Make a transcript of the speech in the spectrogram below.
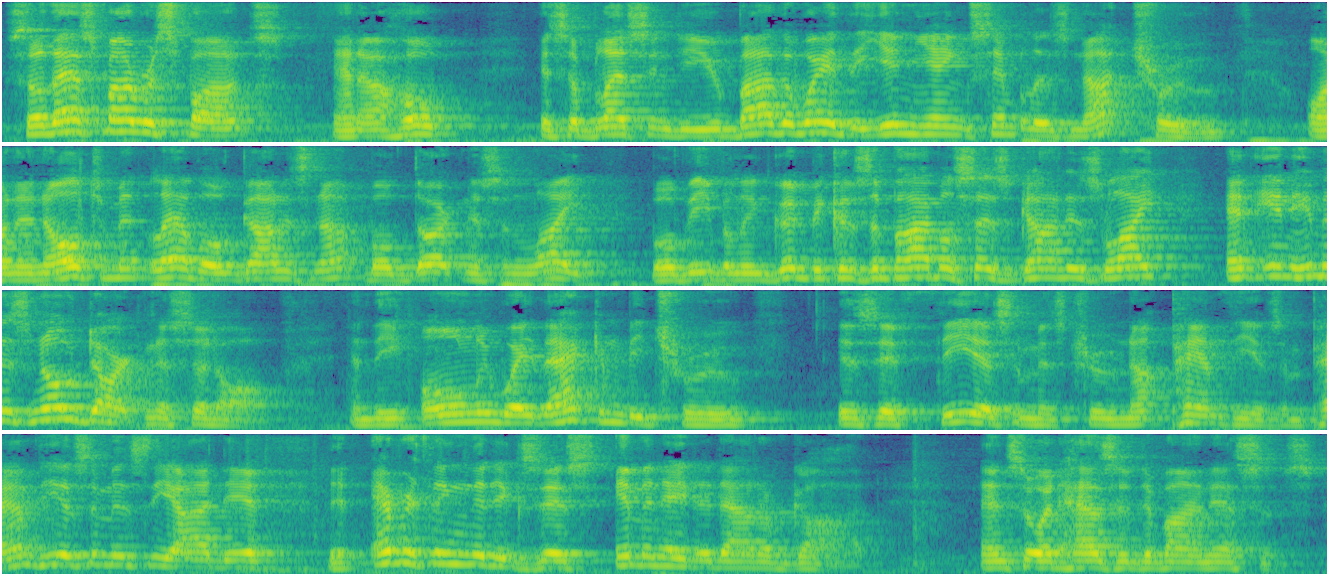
So that's my response, and I hope it's a blessing to you. By the way, the yin yang symbol is not true. On an ultimate level, God is not both darkness and light, both evil and good, because the Bible says God is light and in him is no darkness at all. And the only way that can be true is if theism is true, not pantheism. Pantheism is the idea that everything that exists emanated out of God, and so it has a divine essence.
